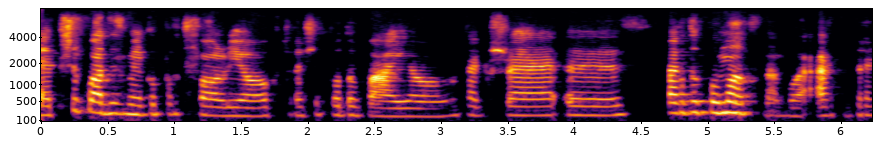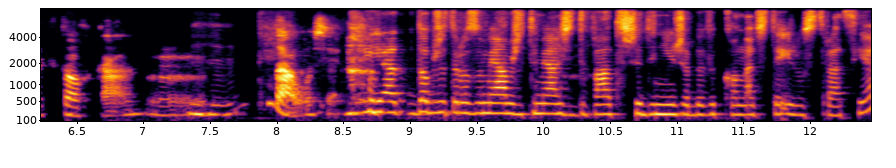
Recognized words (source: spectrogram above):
y, przykłady z mojego portfolio, które się podobają, także bardzo pomocna była art dyrektorka. Mhm. Udało się. Ja dobrze zrozumiałam, że ty miałaś dwa, trzy dni, żeby wykonać te ilustracje?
